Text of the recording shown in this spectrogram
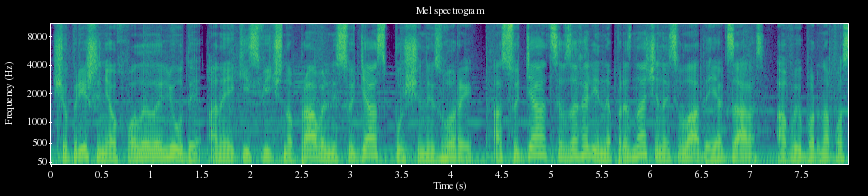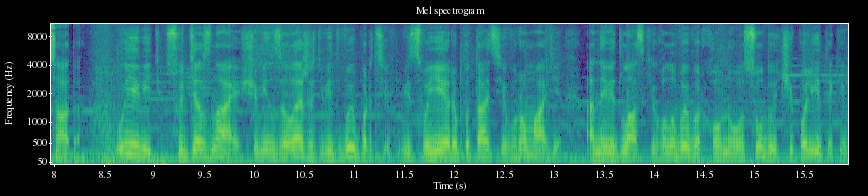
щоб рішення ухвалили люди, а не якийсь вічно правильний суддя, спущений згори. А суддя це взагалі не призначенець влади, як зараз, а виборна посада. Уявіть, суддя знає, що він залежить від виборців, від своєї репутації в громаді, а не від ласки голови Верховного суду чи політиків.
